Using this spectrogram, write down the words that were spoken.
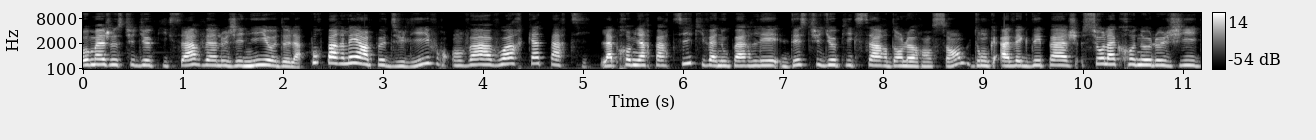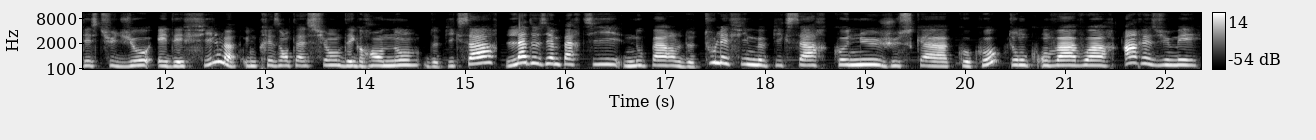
Hommage au studio Pixar vers le génie au-delà. Pour parler un peu du livre, on va avoir quatre parties. La première partie qui va nous parler des studios Pixar dans leur ensemble, donc avec des pages sur la chronologie des studios et des films, une présentation des grands noms de Pixar. La deuxième partie nous parle de tous les films Pixar connus jusqu'à Coco. Donc on va avoir un résumé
